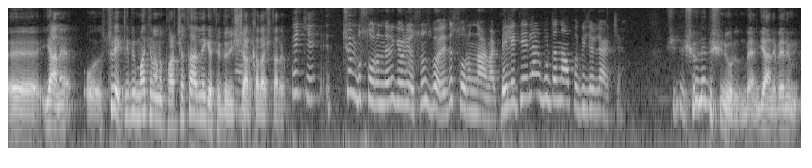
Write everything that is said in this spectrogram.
Ee, yani sürekli bir makinenin parçası haline getirdiler işçi arkadaşları. Peki tüm bu sorunları görüyorsunuz böyle de sorunlar var. Belediyeler burada ne yapabilirler ki? Şimdi şöyle düşünüyoruz ben. Yani benim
